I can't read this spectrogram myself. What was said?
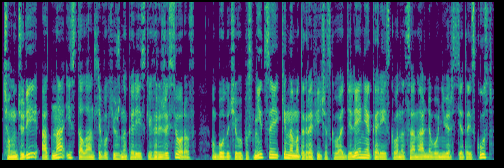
Чон Джури – одна из талантливых южнокорейских режиссеров – Будучи выпускницей кинематографического отделения Корейского национального университета искусств,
